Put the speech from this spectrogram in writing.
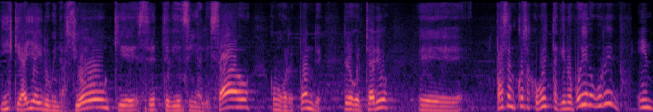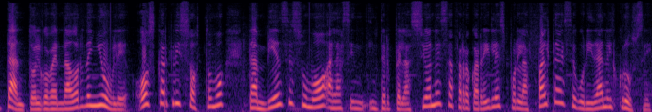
Y que haya iluminación, que esté bien señalizado, como corresponde. De lo contrario, eh, pasan cosas como esta que no pueden ocurrir. En tanto, el gobernador de Ñuble, Óscar Crisóstomo, también se sumó a las interpelaciones a ferrocarriles por la falta de seguridad en el cruce.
